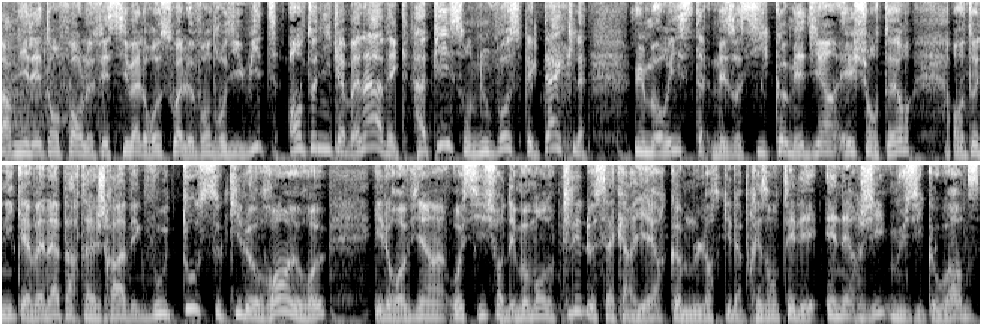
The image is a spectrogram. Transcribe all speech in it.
Parmi les temps forts, le festival reçoit le vendredi 8 Anthony Cavana avec Happy, son nouveau spectacle. Humoriste, mais aussi comédien et chanteur, Anthony Cavana partagera avec vous tout ce qui le rend heureux. Il revient aussi sur des moments clés de sa carrière, comme lorsqu'il a présenté les Energy Music Awards,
